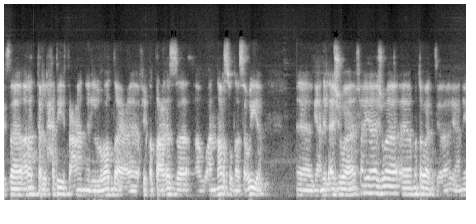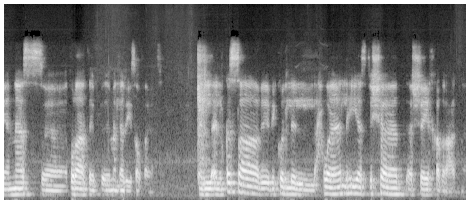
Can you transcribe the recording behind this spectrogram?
إذا أردت الحديث عن الوضع في قطاع غزة أو أن نرصد سويا يعني الأجواء فهي أجواء متوترة يعني الناس تراقب ما الذي سوف يحصل القصة بكل الأحوال هي استشهاد الشيخ خضر عدنان.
